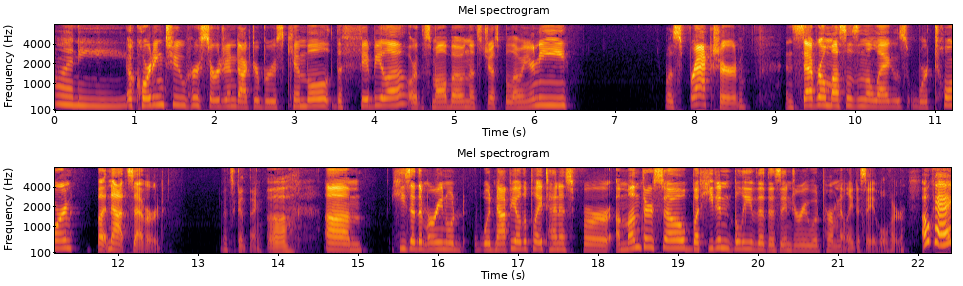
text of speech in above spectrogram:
Honey. According to her surgeon, Dr. Bruce Kimball, the fibula, or the small bone that's just below your knee, was fractured, and several muscles in the legs were torn but not severed. That's a good thing. Ugh. Um, he said that Maureen would, would not be able to play tennis for a month or so, but he didn't believe that this injury would permanently disable her. Okay.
